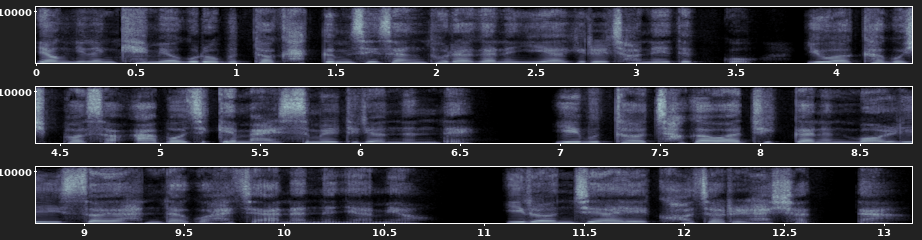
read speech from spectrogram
영리는 계명으로부터 가끔 세상 돌아가는 이야기를 전해 듣고 유학하고 싶어서 아버지께 말씀을 드렸는데 예부터 처가와 뒷가는 멀리 있어야 한다고 하지 않았느냐며 이런 지하에 거절을 하셨다.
